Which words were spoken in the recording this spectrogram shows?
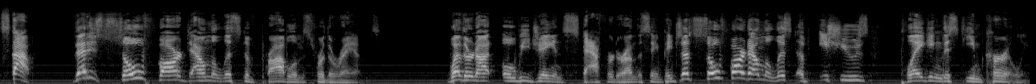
Stop. That is so far down the list of problems for the Rams. whether or not OBJ and Stafford are on the same page. That's so far down the list of issues plaguing this team currently.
